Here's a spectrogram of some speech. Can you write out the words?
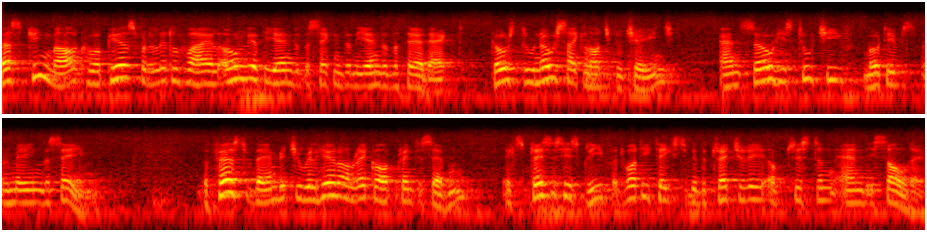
Thus, King Mark, who appears for a little while only at the end of the second and the end of the third act, goes through no psychological change, and so his two chief motives remain the same. The first of them, which you will hear on record 27, expresses his grief at what he takes to be the treachery of Tristan and Isolde.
